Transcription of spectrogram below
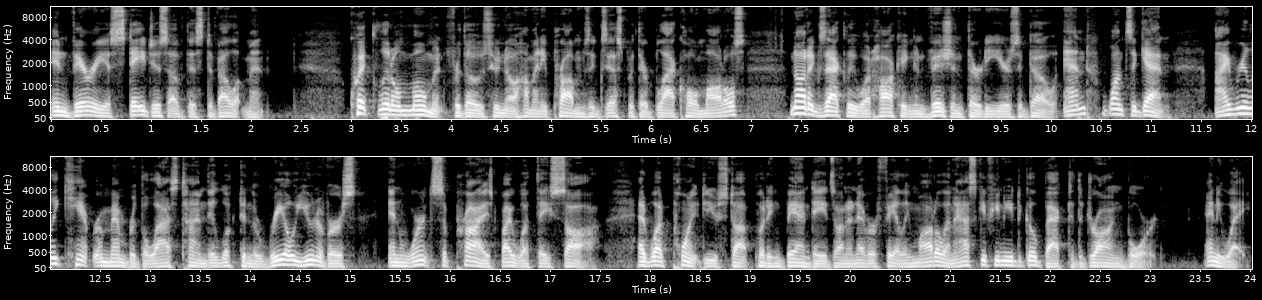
in various stages of this development. Quick little moment for those who know how many problems exist with their black hole models. Not exactly what Hawking envisioned 30 years ago, and once again, I really can't remember the last time they looked in the real universe and weren't surprised by what they saw. At what point do you stop putting band aids on an ever failing model and ask if you need to go back to the drawing board? Anyway,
